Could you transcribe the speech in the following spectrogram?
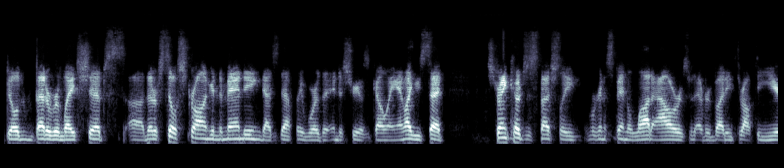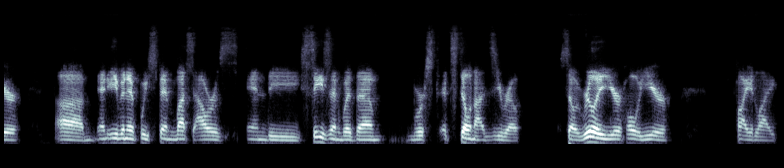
build better relationships uh, that are still strong and demanding. That's definitely where the industry is going. And like you said, strength coaches especially, we're going to spend a lot of hours with everybody throughout the year. Um, and even if we spend less hours in the season with them, we're it's still not zero. So really, your whole year, probably like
